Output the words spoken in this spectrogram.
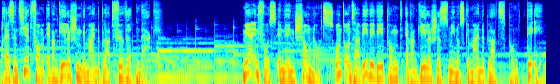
Präsentiert vom Evangelischen Gemeindeblatt für Württemberg. Mehr Infos in den Show Notes und unter www.evangelisches-gemeindeblatt.de.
